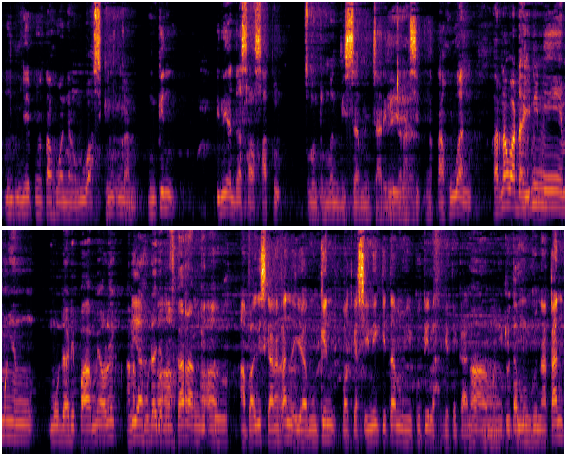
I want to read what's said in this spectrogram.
mempunyai pengetahuan yang luas gitu kan. Mungkin ini adalah salah satu teman-teman bisa mencari literasi pengetahuan Karena wadah ini nih emang yang mudah dipahami oleh anak Iya, muda zaman uh-uh, sekarang uh-uh. gitu. Apalagi sekarang kan ya mungkin podcast ini kita mengikuti lah gitu kan. Uh, kita menggunakan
